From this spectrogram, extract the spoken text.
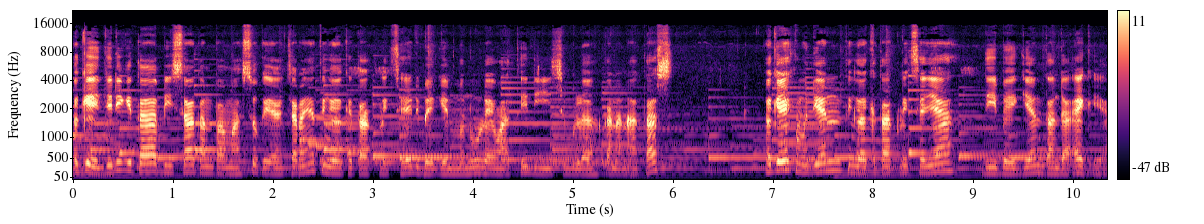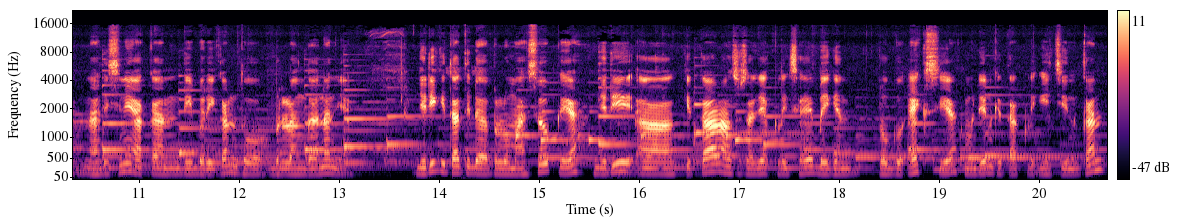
Oke, jadi kita bisa tanpa masuk ya. Caranya tinggal kita klik saja di bagian menu lewati di sebelah kanan atas. Oke, kemudian tinggal kita klik saja di bagian tanda X ya. Nah, di sini akan diberikan untuk berlangganan ya jadi kita tidak perlu masuk ya jadi uh, kita langsung saja klik saya bagian logo X ya kemudian kita klik izinkan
